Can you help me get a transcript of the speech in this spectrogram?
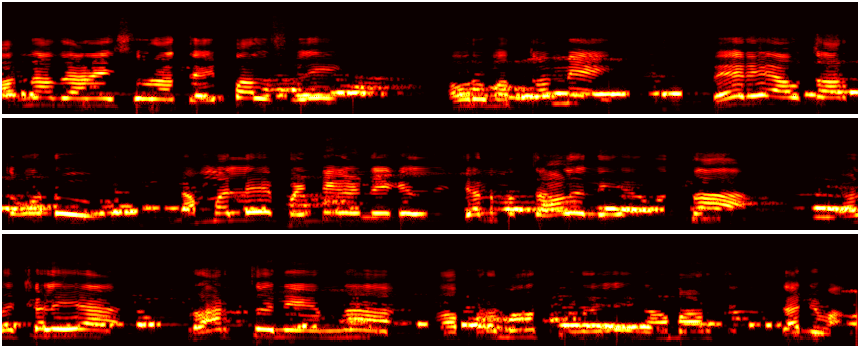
ಅನ್ನದಾನೇಶ್ವರ ದಯಪಾಲಿಸಲಿ. ಅವರು ಮತ್ತೊಮ್ಮೆ ಬೇರೆ ಅವತಾರ ತಗೊಂಡು ನಮ್ಮಲ್ಲೇ ಬಂಡಿಗಣ್ಣಿಗಳಲ್ಲಿ ಜನ್ಮ ತಾಳಲಿ ಅನ್ನುವಂತ ಕಳಕಳಿಯ ಪ್ರಾರ್ಥನೆಯನ್ನ ಆ ಪರಮಾತ್ಮದಲ್ಲಿ ನಾ ಮಾಡ್ತೇವೆ. ಧನ್ಯವಾದ.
